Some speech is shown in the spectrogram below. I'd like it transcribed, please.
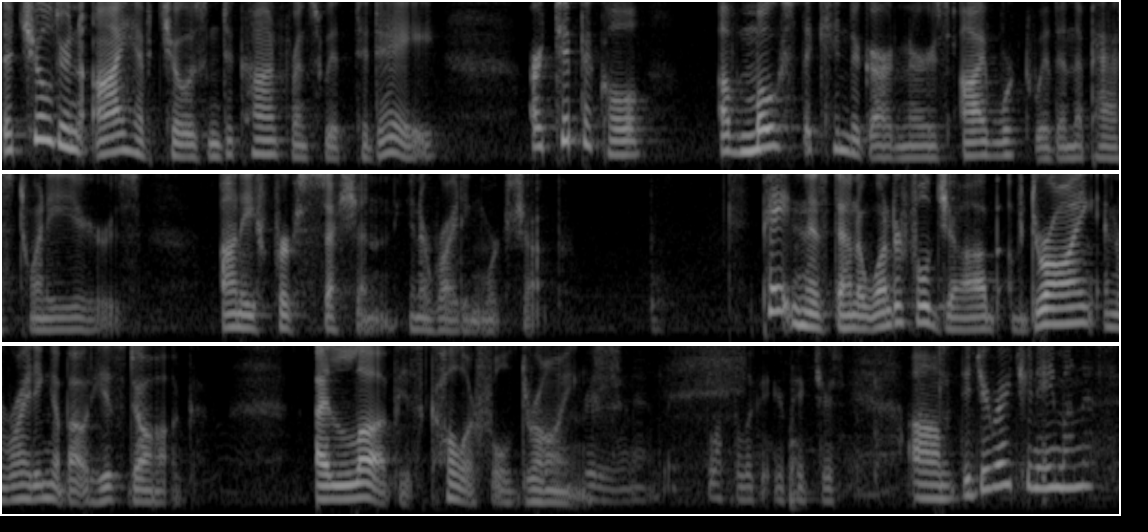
The children I have chosen to conference with today are typical of most of the kindergarteners I've worked with in the past 20 years on a first session in a writing workshop. Peyton has done a wonderful job of drawing and writing about his dog. I love his colorful drawings. Love to look at your pictures. Um, did you write your name on this?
